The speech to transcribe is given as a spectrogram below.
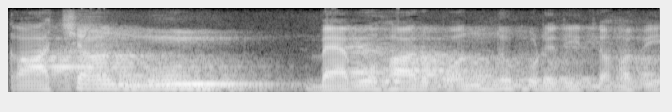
কাঁচা নুন ব্যবহার বন্ধ করে দিতে হবে।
